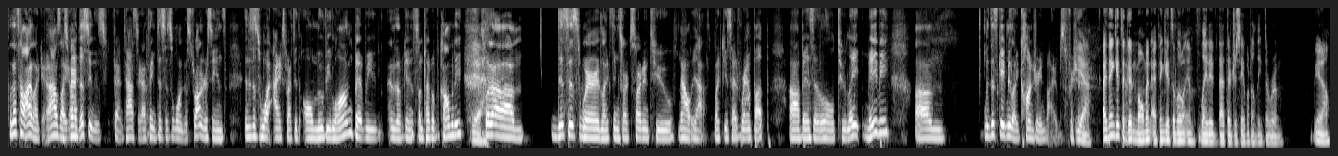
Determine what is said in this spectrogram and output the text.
So that's how I like it. I was like, oh, this scene is fantastic. I think this is one of the stronger scenes. And this is what I expected all movie long, but we ended up getting some type of comedy. Yeah. But um this is where like things are starting to now, yeah, like you said, ramp up. Uh but is it a little too late? Maybe. Um this gave me like conjuring vibes for sure. Yeah. I think it's a good moment. I think it's a little inflated that they're just able to leave the room. You know?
